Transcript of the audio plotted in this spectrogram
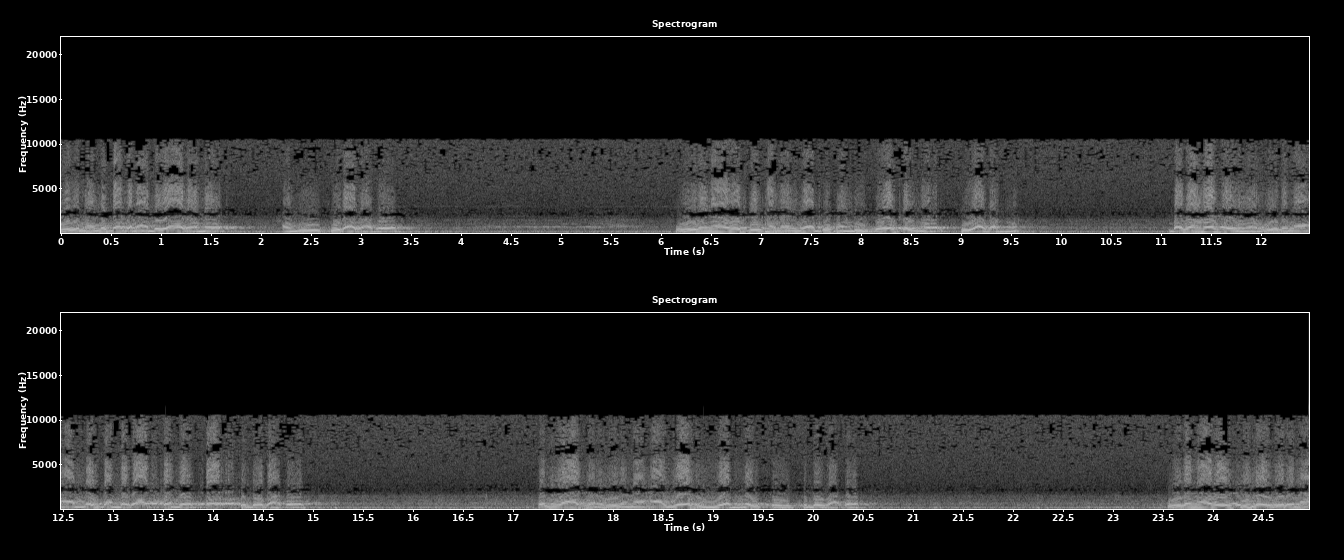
ဝေဒနာနိဗ္ဗာန်တရားတော်နဲ့ အညီရှိတာပါပဲဝေဒနာကိုသိခံနိုင်ကသိခံပြီးဇောစိတ်နဲ့ရှိရပါမယ်။ဘာကြောင့်လဲဆိုရင်ဝေဒနာဟာနိဗ္ဗာန်တရားဆက်တဲ့တော့ဖြစ်လို့ပါပဲ။တနည်းအားဖြင့်ဝေဒနာဟာယောဂီရဲ့မိတ်ဆွေဖြစ်လို့ပါပဲ။ဝေဒနာကိုရှိလို့ဝေဒနာ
